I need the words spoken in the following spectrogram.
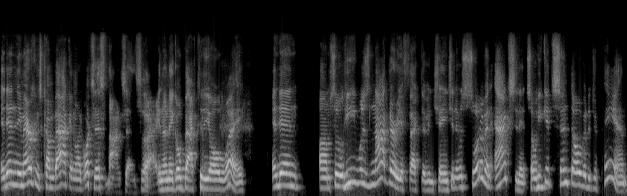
And then the Americans come back and like, what's this nonsense? And then they go back to the old way. And then, um, so he was not very effective in change, and it was sort of an accident. So he gets sent over to Japan,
